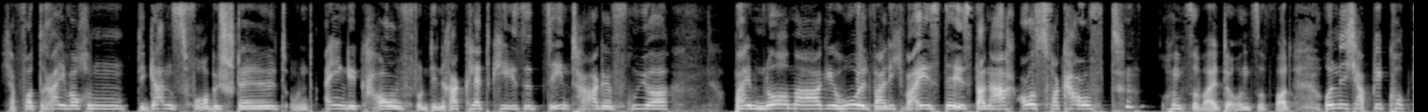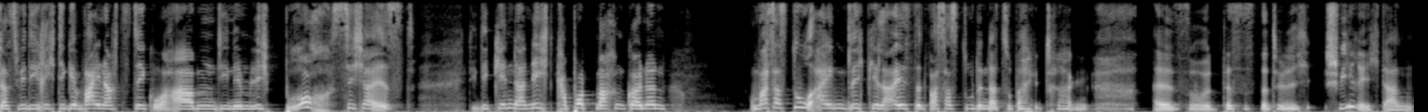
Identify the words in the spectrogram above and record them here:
Ich habe vor drei Wochen die Gans vorbestellt und eingekauft und den Raclette-Käse zehn Tage früher beim Norma geholt, weil ich weiß, der ist danach ausverkauft. und so weiter und so fort. Und ich habe geguckt, dass wir die richtige Weihnachtsdeko haben, die nämlich bruchsicher ist, die die Kinder nicht kaputt machen können. Und was hast du eigentlich geleistet? Was hast du denn dazu beigetragen? Also, das ist natürlich schwierig dann.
